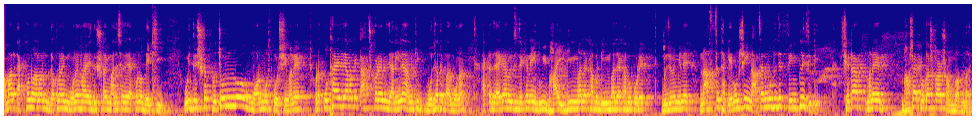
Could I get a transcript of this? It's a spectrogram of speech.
আমার এখনও আমার যখন আমি মনে হয় এই দৃশ্যটা আমি মাঝে সাঝে এখনও দেখি, ওই দৃশ্যটা প্রচণ্ড মর্মস্পর্শী মানে ওটা কোথায় যে আমাকে টাচ করে আমি জানি না, আমি ঠিক বোঝাতে পারব না। একটা জায়গা রয়েছে যেখানে এই দুই ভাই ডিম ভাজা খাব, ডিম ভাজা খাব করে দুজনে মিলে নাচতে থাকে এবং সেই নাচার মধ্যে যে সিম্পলিসিটি সেটা মানে ভাষায় প্রকাশ করা সম্ভব নয়।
